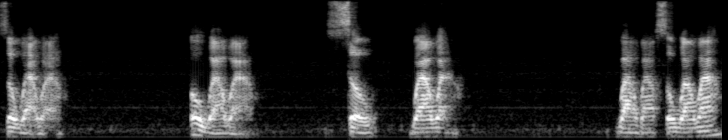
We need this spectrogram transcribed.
So wow wow. Oh wow wow. So wow wow. Wow wow so wow wow.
